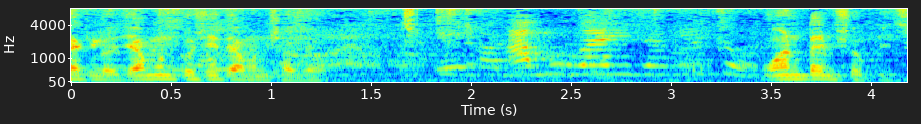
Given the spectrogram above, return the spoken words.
রাখল যেমন খুশি তেমন সাজাও। ওয়ান টাইম শোপিস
